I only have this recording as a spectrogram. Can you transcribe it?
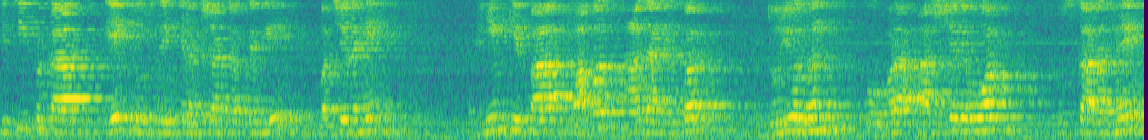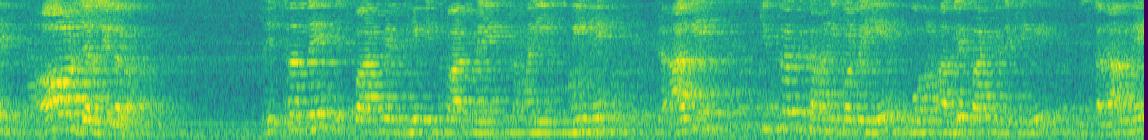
किसी प्रकार एक दूसरे की रक्षा करते हुए बचे रहे। भीम के पास वापस आ जाने पर दुर्योधन को बड़ा आश्चर्य हुआ। उसका हृदय और जलने लगा। इस तरह से इस पार्ट में, भीम इस पार्ट में कहानी हुई है। फिर आगे किस तरह से कहानी बढ़ रही है, वो हम अगले पार्ट में देखेंगे, जिसका नाम है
